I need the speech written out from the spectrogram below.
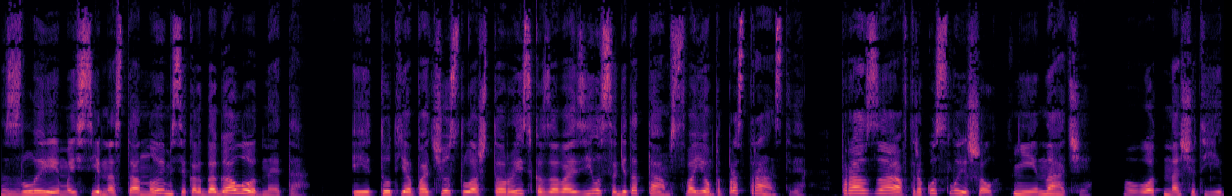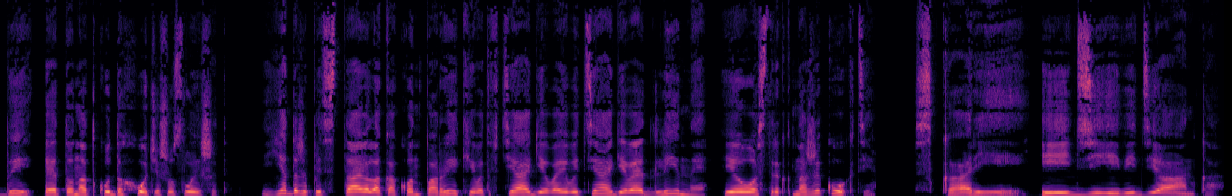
Злые мы сильно становимся, когда голодные-то. И тут я почувствовала, что рыська завозился где-то там, в своем подпространстве. Про завтрак услышал, не иначе. Вот насчет еды это он откуда хочешь услышит. Я даже представила, как он порыкивает, втягивая и вытягивая длинные и острые к ножи когти. «Скорей, иди, ведянка,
